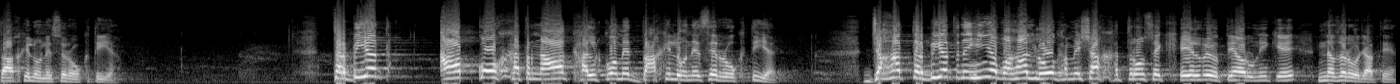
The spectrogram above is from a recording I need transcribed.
داخل ہونے سے روکتی ہے. تربیت آپ کو خطرناک حلقوں میں داخل ہونے سے روکتی ہے. جہاں تربیت نہیں ہے، وہاں لوگ ہمیشہ خطروں سے کھیل رہے ہوتے ہیں اور انہی کے نظر ہو جاتے ہیں.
